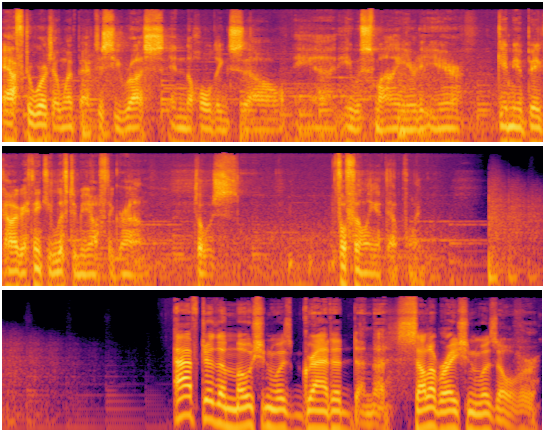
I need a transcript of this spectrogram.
Afterwards, I went back to see Russ in the holding cell, and he was smiling ear to ear, gave me a big hug. I think he lifted me off the ground. So it was fulfilling at that point. After the motion was granted and the celebration was over,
